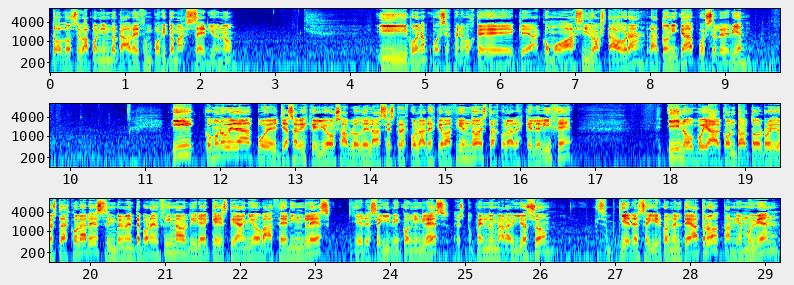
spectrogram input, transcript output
todo se va poniendo cada vez un poquito más serio, ¿no? Y bueno, pues esperemos que, como ha sido hasta ahora la tónica, pues se le dé bien. Y como novedad, pues ya sabéis que yo os hablo de las extraescolares que va haciendo, extraescolares que él elige. Y no voy a contar todo el rollo de extraescolares, simplemente por encima os diré que este año va a hacer inglés, quiere seguir con inglés, estupendo y maravilloso quiere seguir con el teatro, también muy bien.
